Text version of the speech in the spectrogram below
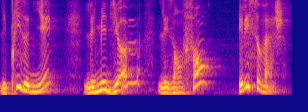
les prisonniers, les médiums, les enfants et les sauvages.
